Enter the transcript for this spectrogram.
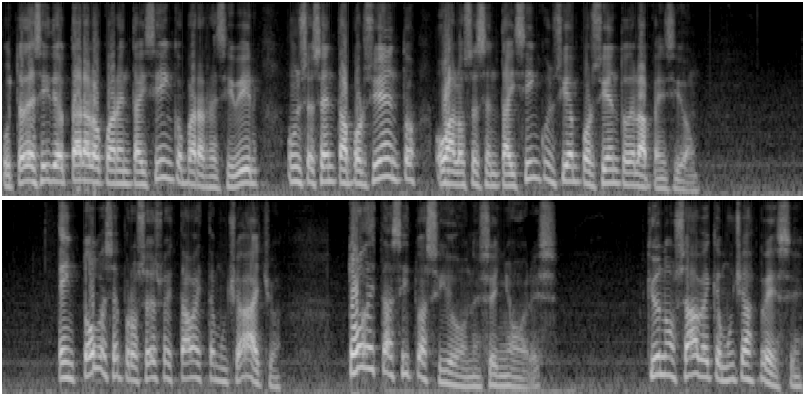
Usted decide optar a los 45 para recibir un 60% o a los 65 un 100% de la pensión. En todo ese proceso estaba este muchacho. Todas estas situaciones, señores, que uno sabe que muchas veces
